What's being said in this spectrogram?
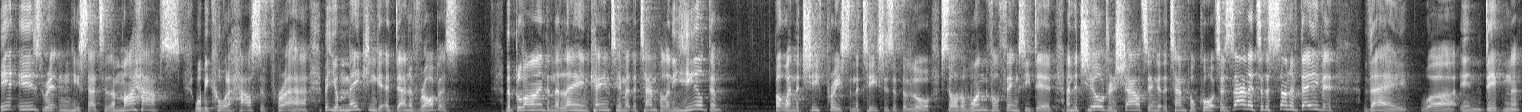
It is written, he said to them, My house will be called a house of prayer, but you're making it a den of robbers. The blind and the lame came to him at the temple and he healed them. But when the chief priests and the teachers of the law saw the wonderful things he did, and the children shouting at the temple courts, Hosanna to the Son of David, they were indignant.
